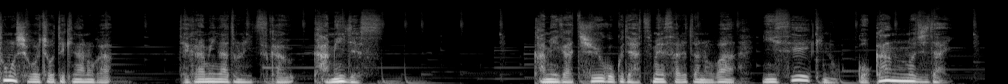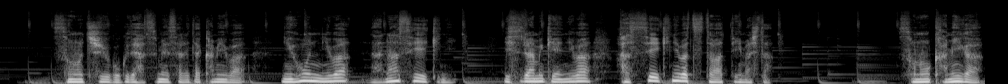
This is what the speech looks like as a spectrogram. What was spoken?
最も象徴的なのが手紙などに使う紙です。紙が中国で発明されたのは2世紀の五漢の時代。その中国で発明された紙は日本には7世紀に、イスラム圏には8世紀には伝わっていました。その紙が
